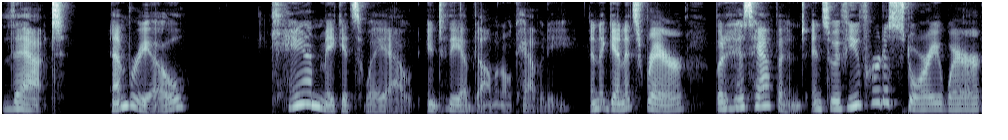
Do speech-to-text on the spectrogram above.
that embryo can make its way out into the abdominal cavity. And again, it's rare, but it has happened. And so if you've heard a story where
